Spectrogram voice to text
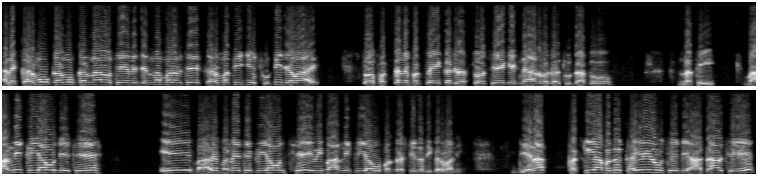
અને કર્મો કર્મો કરનારો છે, એને જન્મ મરણ છે, કર્મથી જો છૂટી જવાય. તો ફક્ત ને ફક્ત એક જ રસ્તો છે કે જ્ઞાન વગર છૂટાતું નથી. બહારની ક્રિયાઓ જે છે, એ બારે બને છે ક્રિયાઓ છે એવી બહારની ક્રિયાઓ ઉપર દ્રષ્ટિ નથી કરવાની. જેના થકી આ બધું થઈ રહેલું છે, જે આધાર છે,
